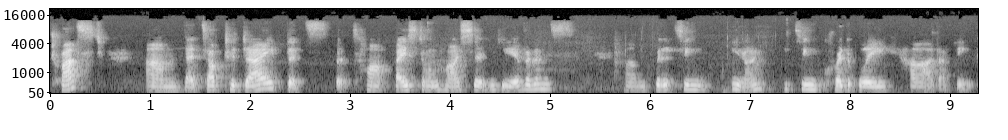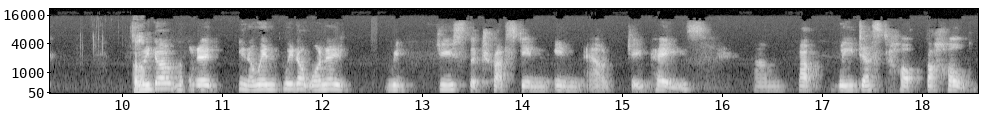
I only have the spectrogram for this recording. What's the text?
trust. Um, that's up to date. That's that's based on high certainty evidence. Um, but it's in you know it's incredibly hard. I think um, we don't want to you know when we don't want to reduce the trust in in our GPs, um, but we just the whole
